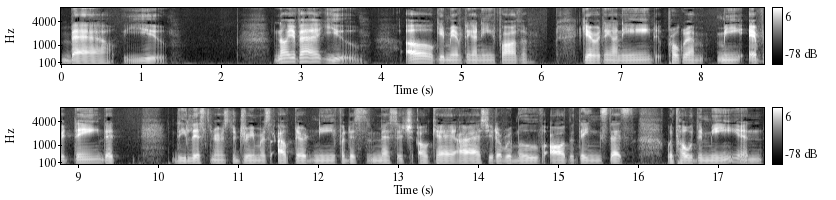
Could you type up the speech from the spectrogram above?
value. Know your value. Oh, give me everything I need, Father. Give everything I need. Program me everything that the listeners, the dreamers out there need for this message. Okay, I ask you to remove all the things that's withholding me and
